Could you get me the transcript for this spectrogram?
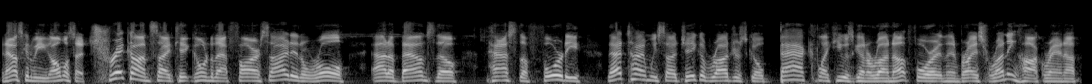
And now it's going to be almost a trick onside kick going to that far side. It'll roll out of bounds, though, past the 40. That time we saw Jacob Rogers go back like he was going to run up for it, and then Bryce Runninghawk ran up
